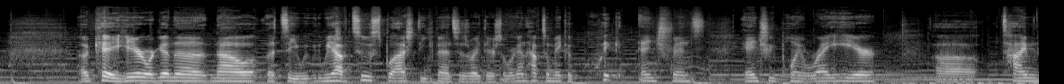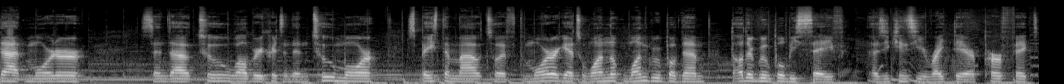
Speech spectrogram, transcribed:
okay, here we're gonna now let's see. We, we have two splash defenses right there, so we're gonna have to make a quick entrance entry point right here uh, time that mortar, send out two wall breakers and then two more, space them out so if the mortar gets one, one group of them, the other group will be safe. As you can see right there, perfect.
